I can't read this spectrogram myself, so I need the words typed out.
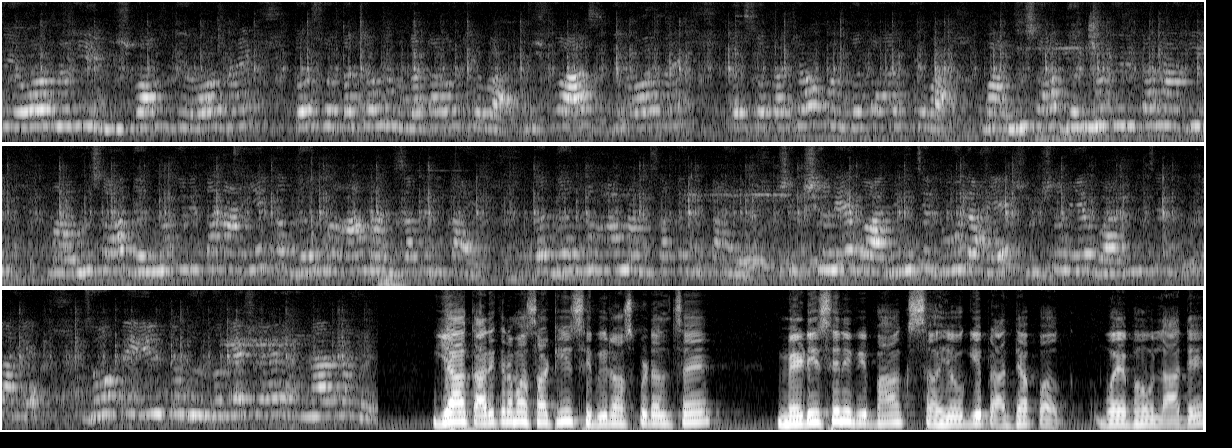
देवावर नाही विश्वास देवावर नाही तर स्वतःच्या मनगटावर ठेवा. विश्वास देवावर नाही तर स्वतःच्या मनगटावर ठेवा. माणूस हा धर्मकरिता नाही. माणूस हा धर्मकरिता नाही तर धर्म हा माणसाकरिता आहे. तर धर्म हा माणसाकरिता आहे. शिक्षण हे वाघिणीचे या कार्यक्रमासाठी सिव्हिल हॉस्पिटलचे मेडिसिन विभाग सहयोगी प्राध्यापक वैभव लादे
